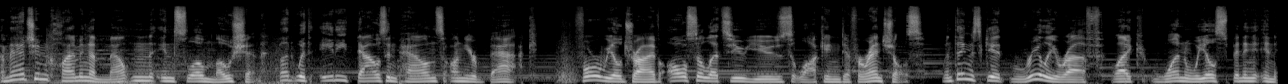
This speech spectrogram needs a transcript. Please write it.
Imagine climbing a mountain in slow motion, but with 80,000 pounds on your back. Four wheel drive also lets you use locking differentials. When things get really rough, like one wheel spinning in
